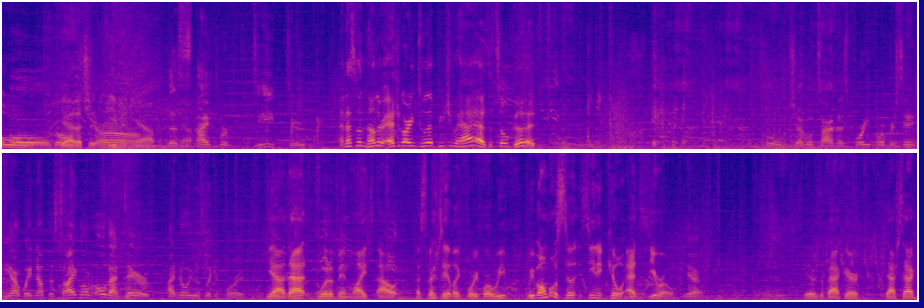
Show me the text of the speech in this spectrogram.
Oh, yeah, that's it. jump. Even, yeah. The yeah. snipe from deep, dude. And that's another edge guarding tool that Pichu has. It's so good. Oh, juggle time. That's 44%. Yeah, waiting out the Cyclone. Oh, that dare. I know he was looking for it. Yeah, that would have been lights out, especially at like 44. We've we've almost seen it kill at zero. Yeah. There's the back air dash attack,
